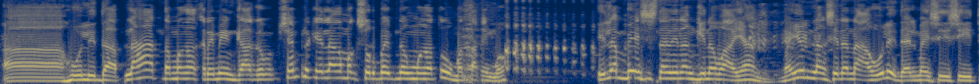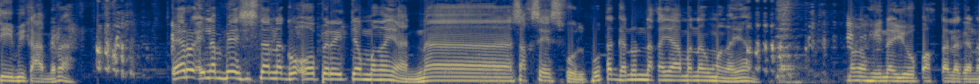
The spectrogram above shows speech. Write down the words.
ah hulid up, lahat ng mga krimen gagawin. Siyempre, kailangan mag-survive ng mga to. Mantakin mo. Ilang beses na nilang ginawa yan. Ngayon lang sila nahuli dahil may CCTV camera. Pero ilang beses na nag-ooperate yung mga yan na successful. Puta, ganun na kayaman ng mga yan. Mga hinayupak talaga na.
